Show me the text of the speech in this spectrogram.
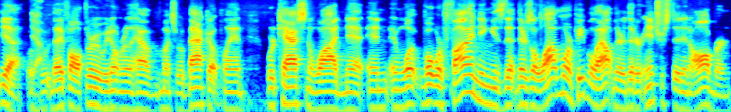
Yeah, if Yeah. they fall through, we don't really have much of a backup plan. We're casting a wide net, and and what what we're finding is that there's a lot more people out there that are interested in Auburn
